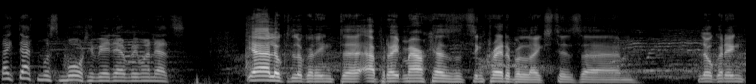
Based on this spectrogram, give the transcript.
Like that must motivate everyone else. Yeah, look, look. I think the appetite Mark has, it's incredible. Like, his, um, look, I think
